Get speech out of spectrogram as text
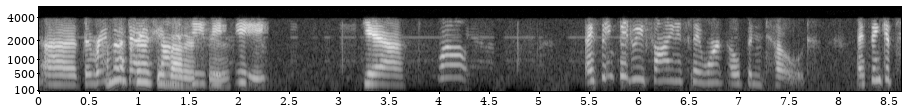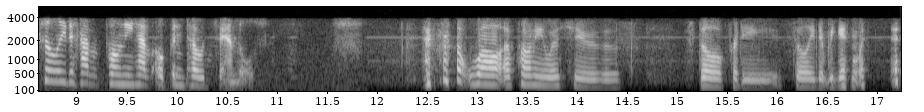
uh the Rainbow Dash on the DVD. shoes. Yeah, well, I think they'd be fine if they weren't open-toed. I think it's silly to have a pony have open-toed sandals. well, a pony with shoes is still pretty silly to begin with.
